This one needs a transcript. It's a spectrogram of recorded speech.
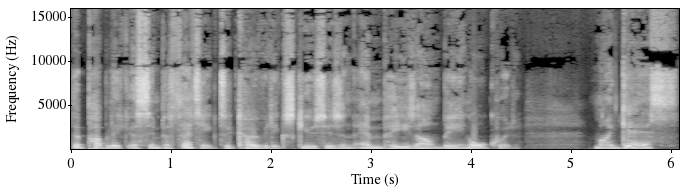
the public are sympathetic to COVID excuses and MPs aren't being awkward. My guess,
